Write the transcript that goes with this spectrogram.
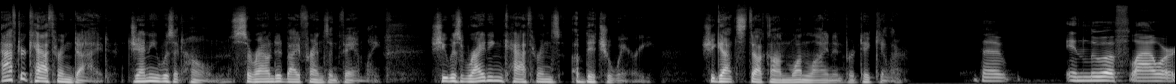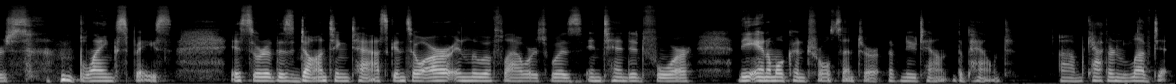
After Catherine died, Jenny was at home, surrounded by friends and family. She was writing Catherine's obituary. She got stuck on one line in particular. The in lieu of flowers, blank space is sort of this daunting task. And so our in lieu of flowers was intended for the Animal Control Center of Newtown, the Pound. Um, Catherine loved it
